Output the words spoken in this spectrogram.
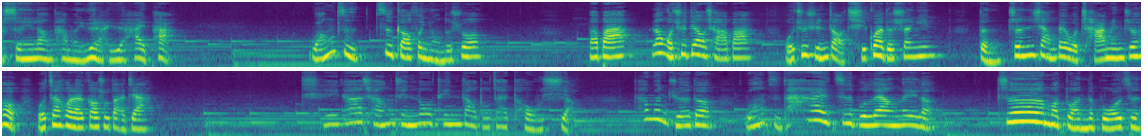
声音让他们越来越害怕。王子自告奋勇地说：“爸爸，让我去调查吧，我去寻找奇怪的声音。等真相被我查明之后，我再回来告诉大家。”其他长颈鹿听到都在偷笑，他们觉得王子太自不量力了。这么短的脖子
